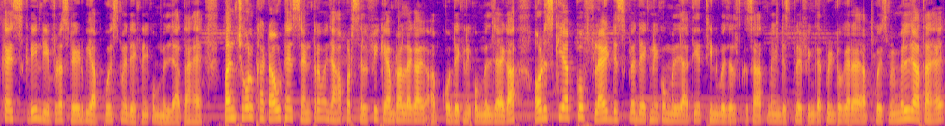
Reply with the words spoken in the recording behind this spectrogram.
का स्क्रीन रिफ्रेश रेट भी आपको इसमें देखने को मिल जाता है। पंचोल कटआउट है सेंटर में जहाँ पर सेल्फी कैमरा लगा आपको देखने को मिल जाएगा और इसकी आपको फ्लैट डिस्प्ले देखने को मिल जाती है। थिन बेजल्स के साथ में डिस्प्ले फिंगरप्रिंट वगैरह आपको इसमें मिल जाता है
